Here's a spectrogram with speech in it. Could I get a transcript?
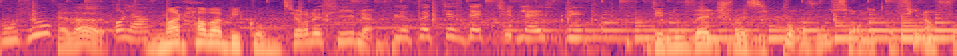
Bonjour. Hello. Hola. Marhaba bikoum. Sur le fil, Le podcast d'actu de l'AFP. des nouvelles choisies pour vous sur notre fil info.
